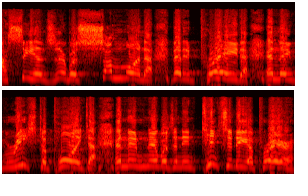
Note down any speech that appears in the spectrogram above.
my sins. There was someone that had prayed and they reached a uh, and then there was an intensity of prayer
